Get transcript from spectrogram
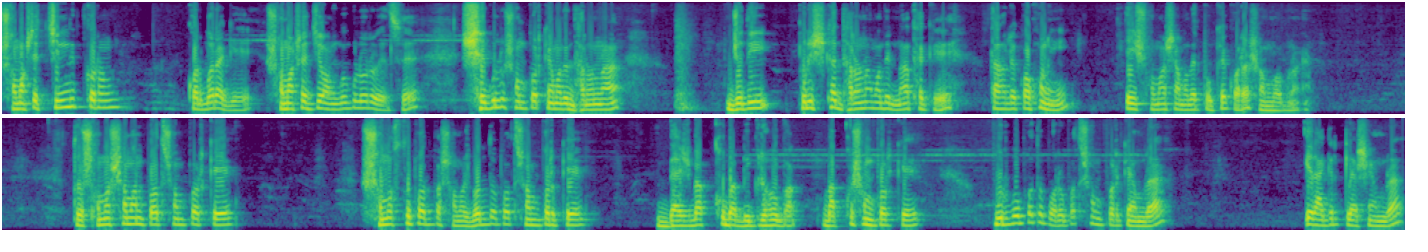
সমাসের চিহ্নিতকরণ করবার আগে সমাসের যে অঙ্গগুলো রয়েছে, সেগুলো সম্পর্কে আমাদের ধারণা, যদি পরিষ্কার ধারণা আমাদের না থাকে, তাহলে কখনোই এই সমাস আমাদের পক্ষে করা সম্ভব নয়। তো সমসমান পদ সম্পর্কে, সমস্ত পদ বা সমাসবদ্ধ পদ সম্পর্কে, ব্যাসবাক্য বা বিগ্রহ বাক- বাক্য সম্পর্কে পূর্বপদ ও পরপদ সম্পর্কে আমরা, এর আগের ক্লাসে আমরা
